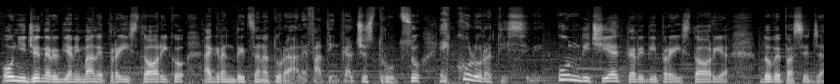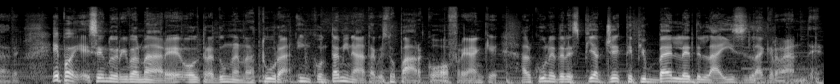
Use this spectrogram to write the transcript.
ogni genere di animale preistorico a grandezza naturale, fatti in calcestruzzo e coloratissimi. 11 ettari di preistoria dove passeggiare. E poi, essendo in riva al mare, oltre ad una natura incontaminata, questo parco offre anche alcune delle spiaggette più belle della Isla Grande.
